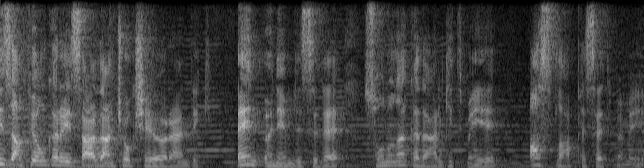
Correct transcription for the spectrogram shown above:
Biz Afyonkarahisar'dan çok şey öğrendik. En önemlisi de sonuna kadar gitmeyi, asla pes etmemeyi.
